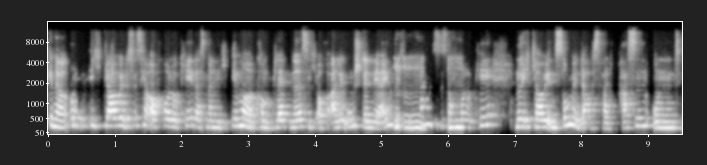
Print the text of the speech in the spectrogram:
genau. Und ich glaube, das ist ja auch voll okay, dass man nicht immer komplett ne, sich auf alle Umstände einrichten mm -mm. kann. Das ist auch mm voll okay. Nur ich glaube, in Summe darf es halt passen. Und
